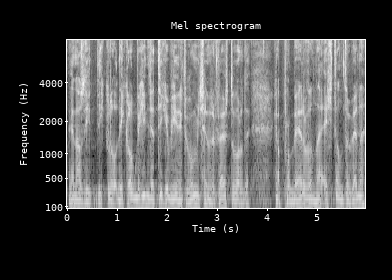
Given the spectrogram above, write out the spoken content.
En als die, die, klok, die klok begint te tikken, begin ik toch een beetje nerveus te worden. Ik ga proberen van eh, echt aan te wennen.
